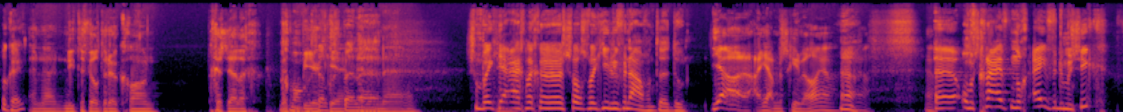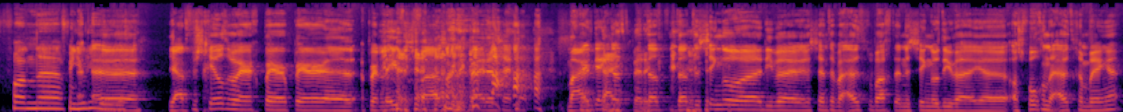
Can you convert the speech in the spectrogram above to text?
Oké. En eh, niet te veel druk, gewoon gezellig. Met Gewoon een biertje. gezellig spelen. En, eh, Zo'n beetje eigenlijk eh, zoals wat jullie vanavond eh, doen. ja, ja, misschien wel, ja. Ja. Ja. Eh, omschrijf nog even de muziek van, eh, van jullie. Ja, het verschilt heel erg per, per, eh, per levensfase, wil ik bijna zeggen. Maar ik denk dat, dat, dat de single eh, die we recent hebben uitgebracht... en de single die wij eh, als volgende uit gaan brengen...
